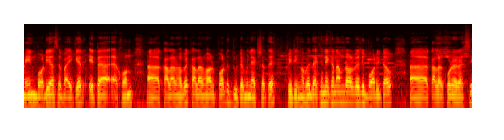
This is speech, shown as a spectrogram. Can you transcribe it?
মেইন বডি আছে বাইকের, এটা এখন কালার হবে। কালার হওয়ার পর দুটো মিলে একসাথে ফিটিং হবে। দেখেন এখানে আমরা অলরেডি বডিটাও কালার করে রাখছি।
